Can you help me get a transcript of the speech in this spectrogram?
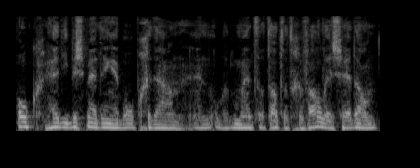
ook he, die besmetting hebben opgedaan. En op het moment dat dat het geval is, he, dan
